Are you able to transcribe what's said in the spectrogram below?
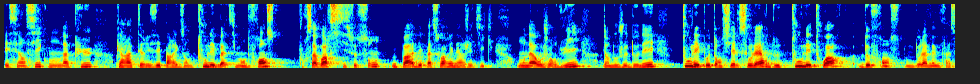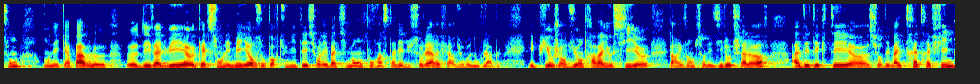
Et c'est ainsi qu'on a pu caractériser par exemple tous les bâtiments de France pour savoir si ce sont ou pas des passoires énergétiques. On a aujourd'hui, dans nos jeux de données, tous les potentiels solaires de tous les toits de France. Donc de la même façon, on est capable euh, d'évaluer euh, quelles sont les meilleures opportunités sur les bâtiments pour installer du solaire et faire du renouvelable. Et puis aujourd'hui, on travaille aussi, euh, par exemple, sur les îlots de chaleur, à détecter sur des mailles très très fines,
